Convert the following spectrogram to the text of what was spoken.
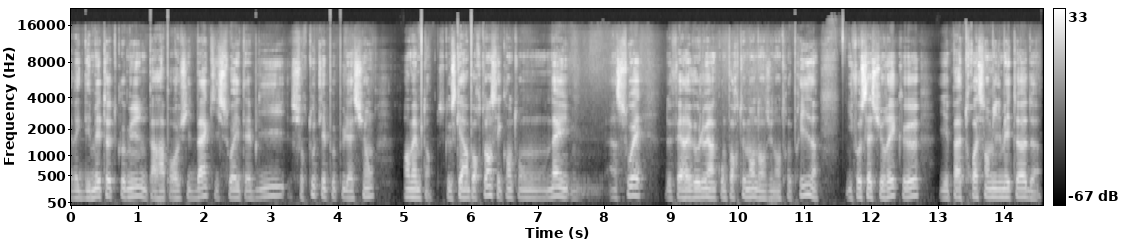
avec des méthodes communes par rapport au feedback qui soient établies sur toutes les populations en même temps. Parce que ce qui est important, c'est quand on a un souhait de faire évoluer un comportement dans une entreprise, il faut s'assurer qu'il n'y ait pas 300 000 méthodes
